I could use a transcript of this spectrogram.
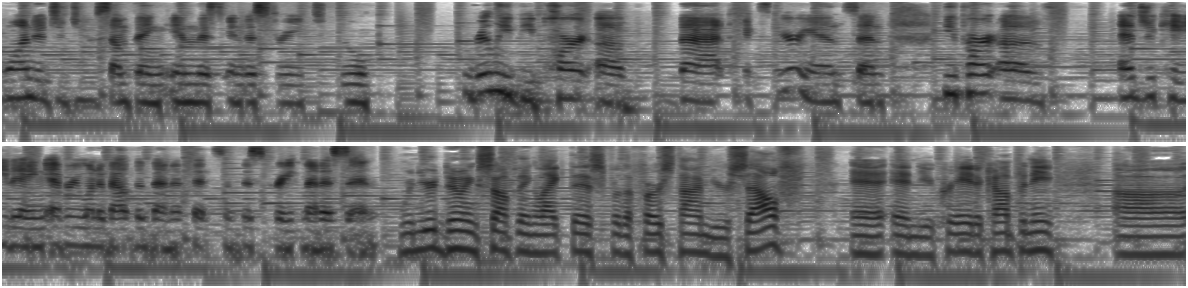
wanted to do something in this industry to really be part of that experience and be part of educating everyone about the benefits of this great medicine. When you're doing something like this for the first time yourself and, and you create a company, uh,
